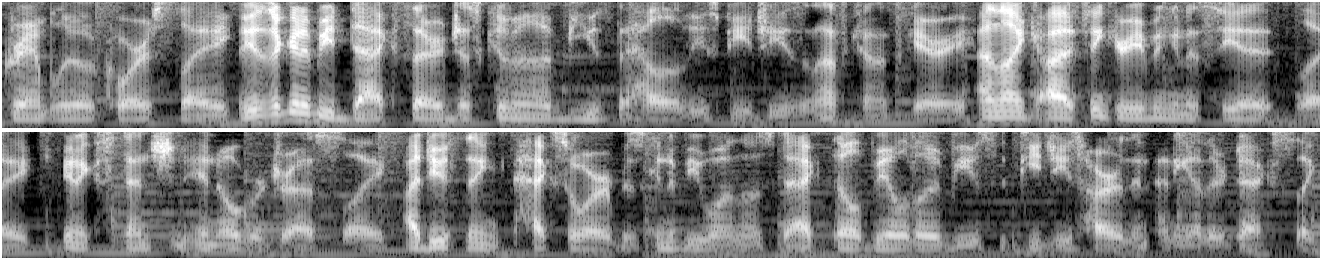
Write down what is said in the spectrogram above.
Grand Blue, of course. Like these are going to be decks that are just going to abuse the hell of these PGs, and that's kind of scary. And like I think you're even going to see it like an extension in Overdress. Like I do think Hexorb is going to be one of those decks that'll be able to abuse the PGs harder than any other decks. Like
